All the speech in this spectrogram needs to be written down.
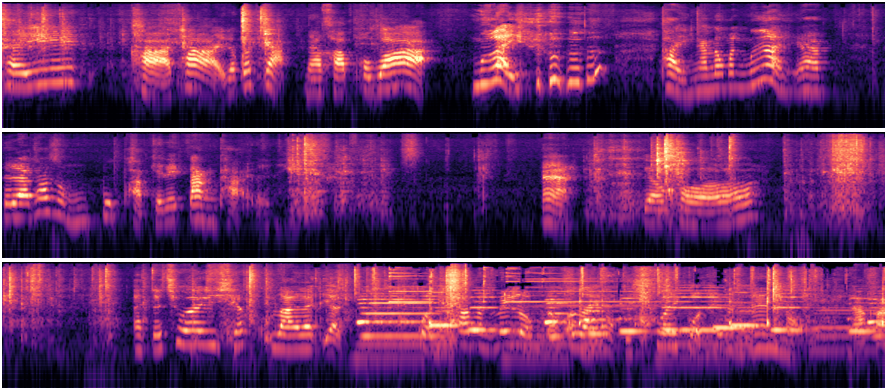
ใช้ขาถ่ายแล้วก็จับนะครับเพราะว่าเมื่อย ถ่ายงานแล้วมันเมื่อยนะครับเวลาถ้าสมปลูกผักจะได้ตั้งถ่ายเลยอะเดี๋ยวขอ อาจจะช่วยเช็ครายละเอียดกดถ้ามันไม่ลงล็อกอะไรอาจจะช่วยกดให้มันแน่นหน่อยนะคะ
